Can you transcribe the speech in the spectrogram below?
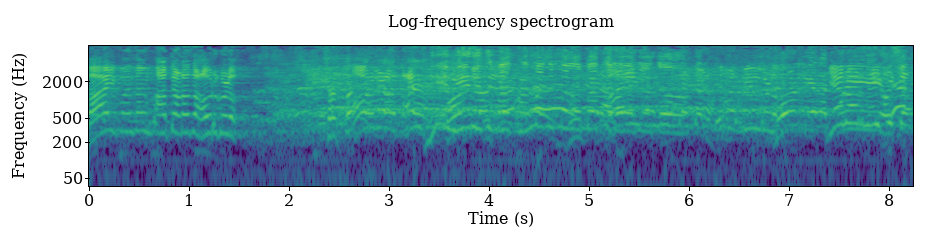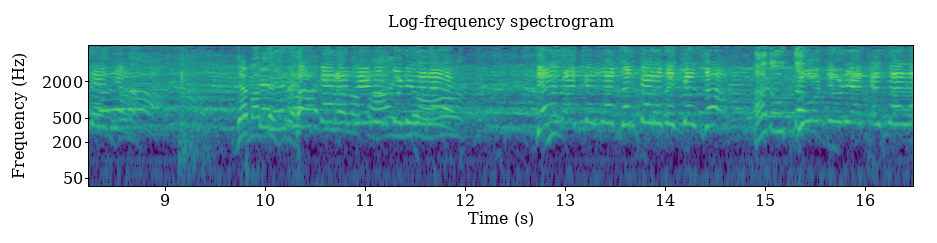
ಬಾಯಿ ಬಂದಂಗೆ ಮಾತಾಡೋದು ಅವ್ರುಗಳು. ಏನೋ ಏನ್ ಸರ್ಕಾರದ ಕೆಲಸ. ಅದು ಕೆಲಸ ಅಲ್ಲ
